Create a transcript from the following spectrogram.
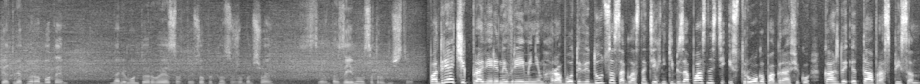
5 лет мы работаем на ремонту РВСов, то есть опыт у нас уже большой, так, взаимного сотрудничества. Подрядчик проверенный временем. Работы ведутся согласно технике безопасности и строго по графику. Каждый этап расписан.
